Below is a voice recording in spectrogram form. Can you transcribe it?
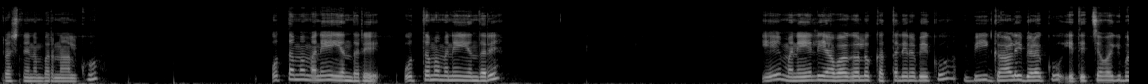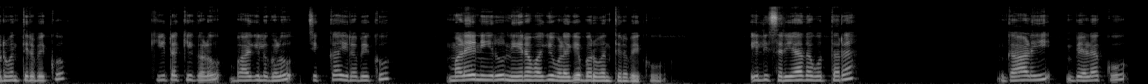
ಪ್ರಶ್ನೆ ನಂಬರ್ ನಾಲ್ಕು. ಉತ್ತಮ ಮನೆ ಎಂದರೆ, ಉತ್ತಮ ಮನೆ ಎಂದರೆ? ಎ, ಮನೆಯಲ್ಲಿ ಯಾವಾಗಲೂ ಕತ್ತಲಿರಬೇಕು. ಬಿ, ಗಾಳಿ, ಬೆಳಕು ಯಥೇಚ್ಛವಾಗಿ ಬರುವಂತಿರಬೇಕು. ಕೀಟಕಿಗಳು, ಬಾಗಿಲುಗಳು ಚಿಕ್ಕ ಇರಬೇಕು. ಮಳೆ, ನೀರು ನೇರವಾಗಿ ಒಳಗೆ ಬರುವಂತಿರಬೇಕು. ಇಲ್ಲಿ ಸರಿಯಾದ ಉತ್ತರ? ಗಾಳಿ, ಬೆಳಕು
